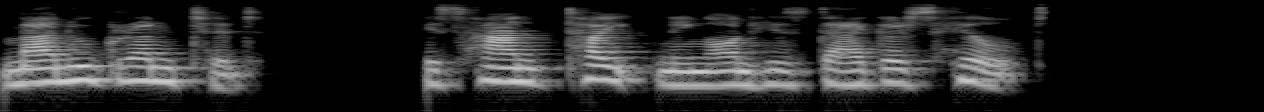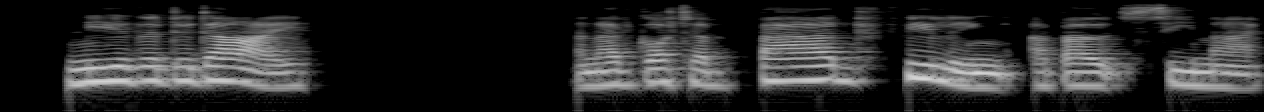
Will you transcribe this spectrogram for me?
Manu grunted, his hand tightening on his dagger's hilt. Neither did I, and I've got a bad feeling about Simak.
